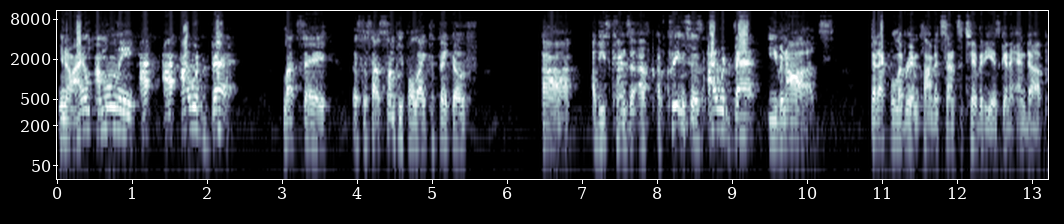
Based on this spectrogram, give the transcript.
you know, I, am only, I, I, I, would bet, let's say, this is how some people like to think of uh, of these kinds of, of, of credences, I would bet even odds that equilibrium climate sensitivity is going to end up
